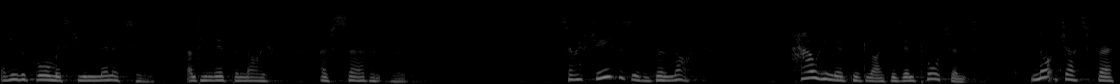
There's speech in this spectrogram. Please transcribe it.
And he was born with humility, and he lived a life of servanthood. So, if Jesus is the life, how he lived his life is important, not just for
